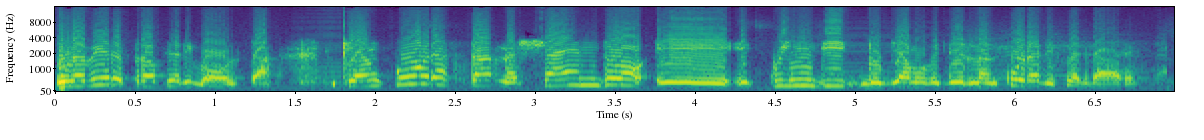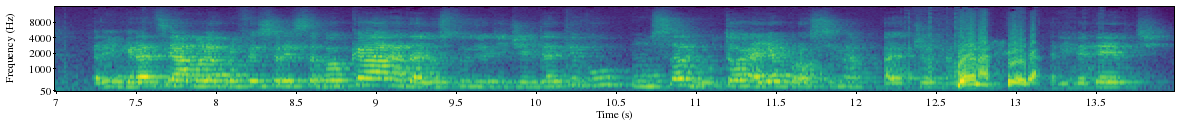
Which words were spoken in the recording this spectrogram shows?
Una vera e propria rivolta che ancora sta nascendo e, e quindi dobbiamo vederla ancora deflagrare. Ringraziamo la professoressa Boccara dallo studio di Gilda TV, un saluto e alla prossima aggiornamento. Buonasera. Arrivederci.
